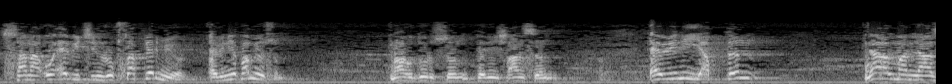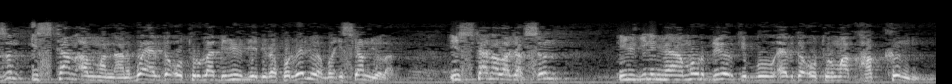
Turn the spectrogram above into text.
sana o ev için ruhsat vermiyor. Evini yapamıyorsun. Mağdursun, perişansın. Evini yaptın, ne alman lazım? İskan alman yani bu evde oturulabilir diye bir rapor vermiyor mu? İskan diyorlar. İskan alacaksın. İlgili memur diyor ki bu evde oturmak hakkın,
